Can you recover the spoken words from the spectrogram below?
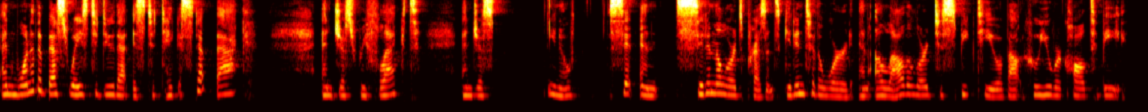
And one of the best ways to do that is to take a step back and just reflect and just, you know, sit and sit in the Lord's presence, get into the Word, and allow the Lord to speak to you about who you were called to be.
